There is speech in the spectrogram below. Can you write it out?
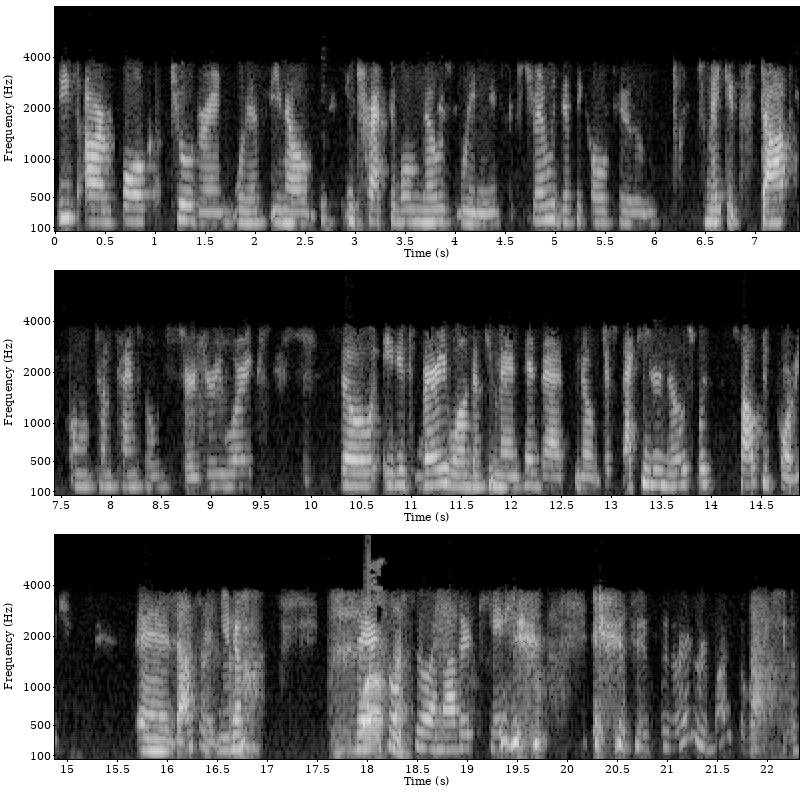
These are folk children with, you know, intractable nose bleeding. It's extremely difficult to to make it stop. Sometimes only surgery works. So it is very well documented that, you know, just packing your nose with salted pork uh, does it, you know. There's wow. also another case. it's, it's very remarkable, actually.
